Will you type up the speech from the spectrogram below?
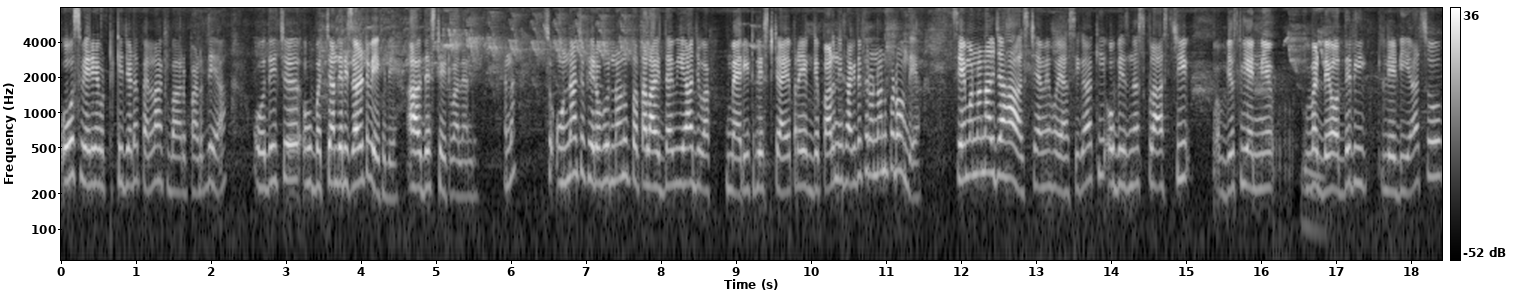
ਉਹ ਸਵੇਰੇ ਉੱਠ ਕੇ ਜਿਹੜਾ ਪਹਿਲਾਂ ਅਖਬਾਰ ਪੜ੍ਹਦੇ ਆ ਉਹਦੇ 'ਚ ਉਹ ਬੱਚਿਆਂ ਦੇ ਰਿਜ਼ਲਟ ਵੇਖਦੇ ਆ ਆਪਦੇ ਸਟੇਟ ਵਾਲਿਆਂ ਦੇ ਹੈਨਾ। ਸੋ ਉਹਨਾਂ 'ਚ ਫਿਰ ਉਹ ਉਹਨਾਂ ਨੂੰ ਪਤਾ ਲੱਗਦਾ ਵੀ ਆ ਜਵਾਕ ਮੈਰਿਟ ਲਿਸਟ 'ਚ ਆਏ ਪਰ ਇਹ ਅੱਗੇ ਪੜ੍ਹ ਨਹੀਂ ਸਕਦੇ ਫਿਰ ਉਹਨਾਂ ਨੂੰ ਪੜਾਉਂਦੇ ਆ। ਸੇਮ ਉਹਨਾਂ ਨਾਲ ਜਹਾਜ਼ 'ਚ ਐਵੇਂ ਹੋਇਆ ਸੀਗਾ ਕਿ ਉਹ ਬਿਜ਼ਨਸ ਕਲਾਸ 'ਚ ਆਬਵੀਅਸਲੀ ਇੰਨੇ ਵੱਡੇ ਅਹੁਦੇ ਦੀ ਲੇਡੀ ਆ ਸੋ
